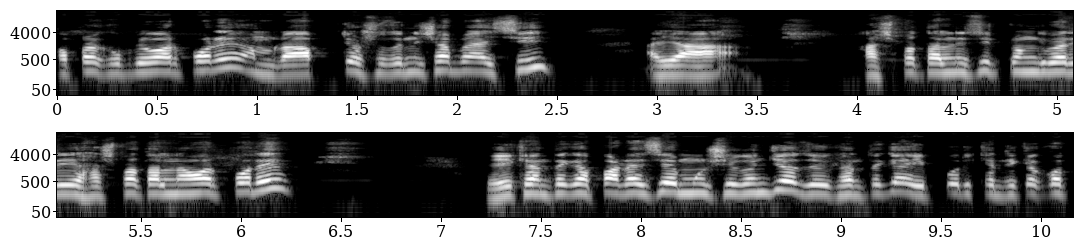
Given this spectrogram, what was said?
কপড়ি হওয়ার পরে আমরা আত্মীয় স্বজন হিসাবে আইছি। আইয়া হাসপাতাল নিয়েছি টঙ্গিবাড়ি হাসপাতাল নেওয়ার পরে এইখান থেকে পাঠাইছে মুন্সিগঞ্জ, যে ওইখান থেকে এই পরীক্ষা নিরীক্ষা কত,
